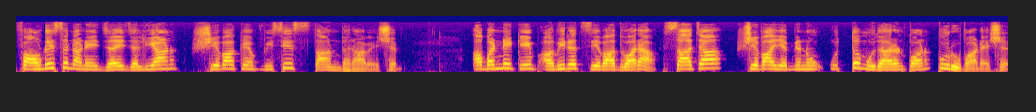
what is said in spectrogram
ફાઉન્ડેશન અને જય જલિયાણ સેવા કેમ્પ વિશેષ સ્થાન ધરાવે છે. આ બંને કેમ્પ અવિરત સેવા દ્વારા સાચા સેવા યજ્ઞનું ઉત્તમ ઉદાહરણ પણ પૂરું પાડે છે.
